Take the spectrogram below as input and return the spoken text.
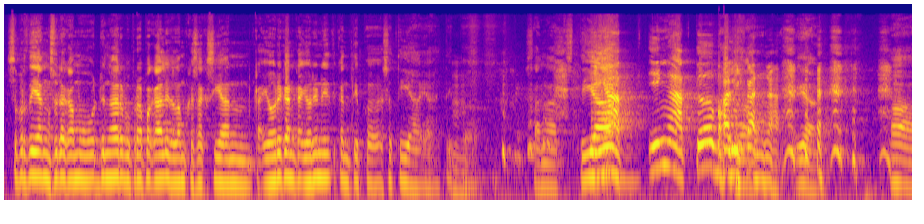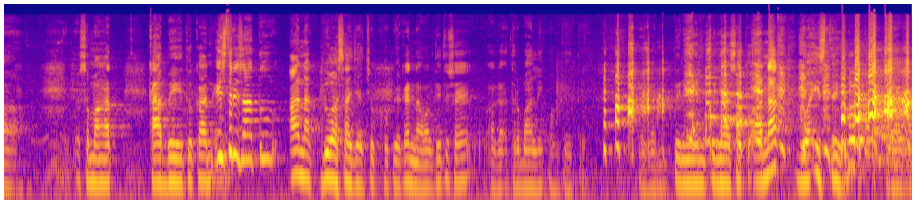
seperti yang sudah kamu dengar beberapa kali dalam kesaksian Kak Yori kan Kak Yori ini kan tipe setia ya, tipe sangat setia. Ingat, ingat kebalikannya. Iya. Ah, semangat KB itu kan istri satu, anak dua saja cukup ya kan. Nah waktu itu saya agak terbalik waktu itu. Ya kan, pengen punya satu anak, dua istri. Ya kan.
